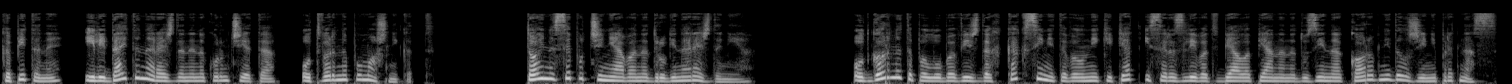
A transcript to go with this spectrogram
капитане, или дайте нареждане на кормчията, отвърна помощникът. Той не се подчинява на други нареждания. От горната палуба виждах как сините вълни кипят и се разливат в бяла пяна на дозина корабни дължини пред нас.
